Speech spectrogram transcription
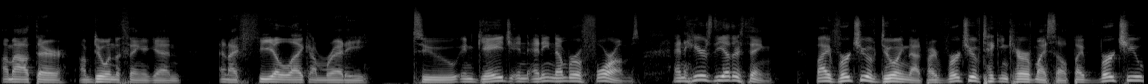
I'm out there. I'm doing the thing again. And I feel like I'm ready to engage in any number of forums. And here's the other thing by virtue of doing that, by virtue of taking care of myself, by virtue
